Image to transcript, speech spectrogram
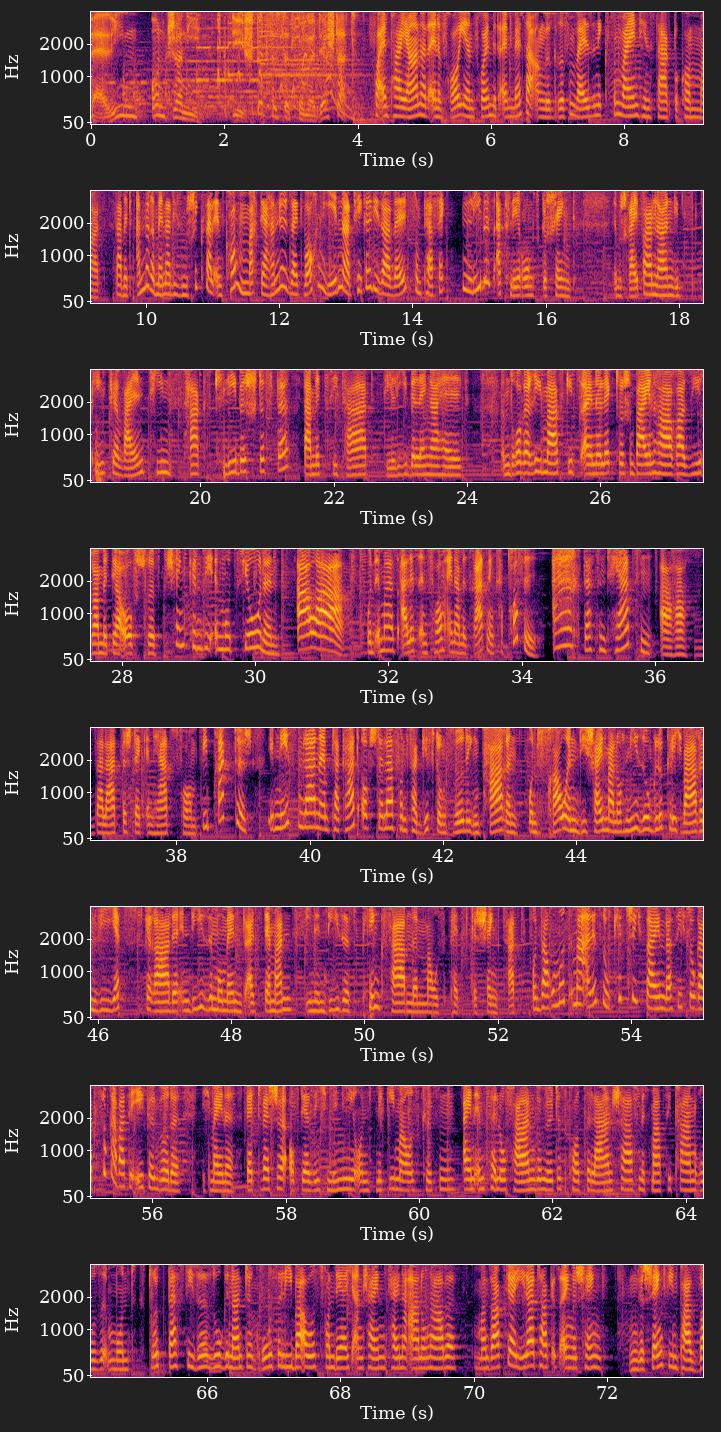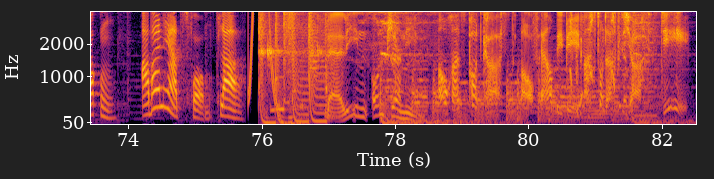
Berlin und Janine. Die spitzeste Zunge der Stadt. Vor ein paar Jahren hat eine Frau ihren Freund mit einem Messer angegriffen, weil sie nichts zum Valentinstag bekommen hat. Damit andere Männer diesem Schicksal entkommen, macht der Handel seit Wochen jeden Artikel dieser Welt zum perfekten Liebeserklärungsgeschenk. Im Schreibwarenladen gibt's pinke Valentinstagsklebestifte, damit Zitat die Liebe länger hält. Im Drogeriemarkt gibt's einen elektrischen Beinhaarrasierer mit der Aufschrift Schenken Sie Emotionen. Aua! Und immer ist alles in Form einer missratenen Kartoffel. Ach, das sind Herzen. Aha, Salatbesteck in Herzform. Wie praktisch. Im nächsten Laden ein Plakataufsteller von vergiftungswürdigen Paaren und Frauen, die scheinbar noch nie so glücklich waren wie jetzt gerade in diesem Moment, als der Mann ihnen dieses pinkfarbene Mauspad geschenkt hat. Und warum muss immer alles so kitschig sein, dass ich sogar Zuckerwatte ekeln würde? Ich meine, Bettwäsche, auf der sich Minnie und Mickey Maus küssen, ein in Zellophan gehülltes Porzellanschaf mit Marzipanrose Dose im Mund. Drückt das diese sogenannte große Liebe aus, von der ich anscheinend keine Ahnung habe? Man sagt ja, jeder Tag ist ein Geschenk. Ein Geschenk wie ein paar Socken. Aber in Herzform, klar. Berlin und Janine. Auch als Podcast auf rbb888.de.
